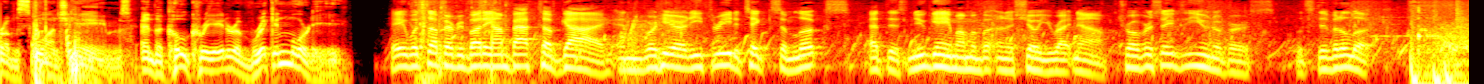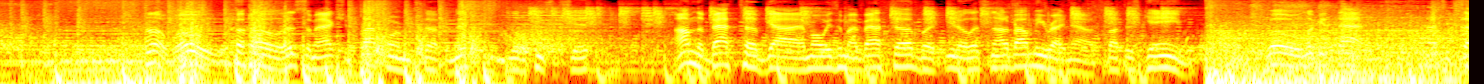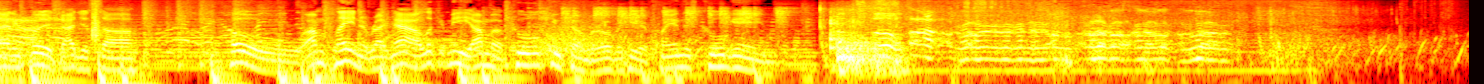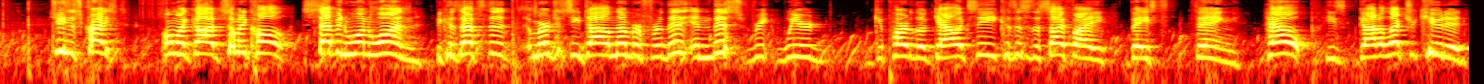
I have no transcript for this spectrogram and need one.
From Squanch Games and the co creator of Rick and Morty. Hey, what's up, everybody? I'm Bathtub Guy, and we're here at E3 to take some looks at this new game I'm going to show you right now Trover Saves the Universe. Let's give it a look. Oh, whoa, whoa, there's some action platforming stuff in this little piece of shit. I'm the bathtub guy. I'm always in my bathtub, but you know, that's not about me right now. It's about this game. Whoa, look at that. Exciting footage I just saw. Oh, I'm playing it right now. Look at me. I'm a cool cucumber over here playing this cool game. Oh, oh. Jesus Christ! Oh my God! Somebody call 711 because that's the emergency dial number for this in this weird part of the galaxy. Because this is a sci-fi based thing. Help! He's got electrocuted.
